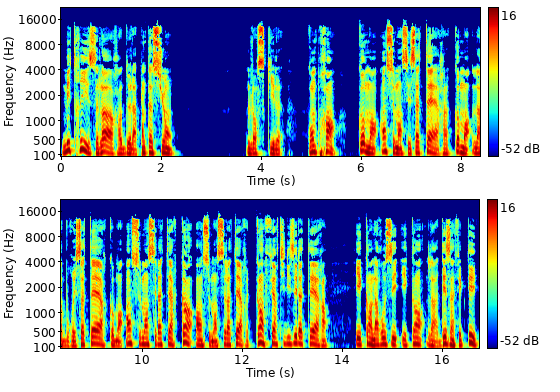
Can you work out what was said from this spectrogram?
maîtrise l'art de la plantation, lorsqu'il comprend comment ensemencer sa terre, comment labourer sa terre, comment ensemencer la terre, quand ensemencer la terre, quand fertiliser la terre, et quand l'arroser et quand la désinfecter,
